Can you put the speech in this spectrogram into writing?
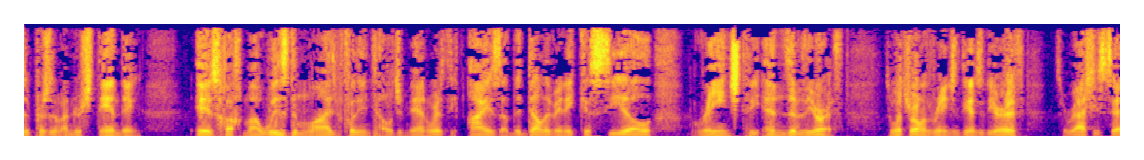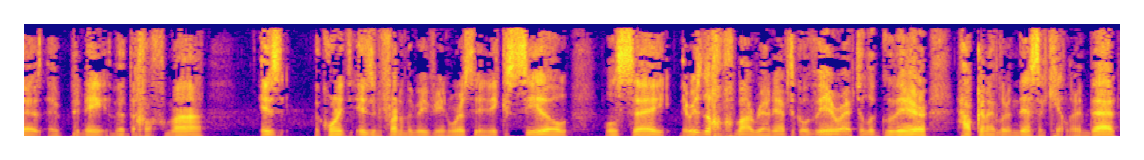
a person of understanding, is chachma. Wisdom lies before the intelligent man, whereas the eyes of the deliv seal range to the ends of the earth. So what's wrong with ranging to the ends of the earth? So Rashi says that the chachma is according to, is in front of the Mevin, whereas the seal will say, there is no chachma around, I have to go there, I have to look there, how can I learn this, I can't learn that.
